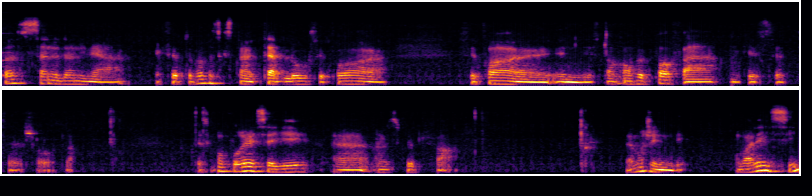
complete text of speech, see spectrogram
ça, ça nous donne une erreur. Accepte pas parce que c'est un tableau, c'est pas. Euh, pas une liste. Donc, on ne peut pas faire cette chose-là. Est-ce qu'on pourrait essayer euh, un petit peu plus fort? Ben, moi, j'ai une idée. On va aller ici.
